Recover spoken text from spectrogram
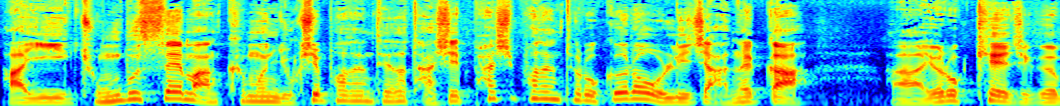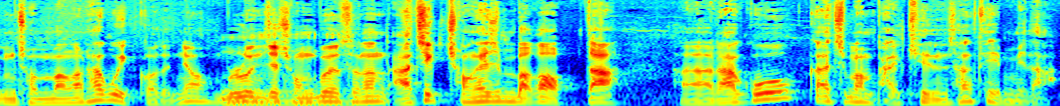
아, 이 종부세만큼은 60%에서 다시 80%로 끌어올리지 않을까. 아, 요렇게 지금 전망을 하고 있거든요. 물론 이제 정부에서는 아직 정해진 바가 없다 라고까지만 밝히는 상태입니다.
